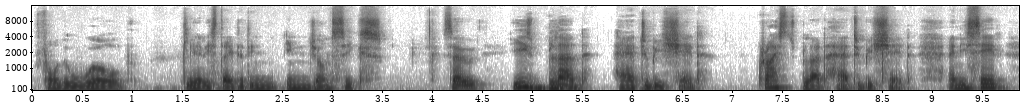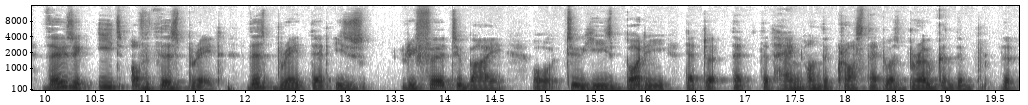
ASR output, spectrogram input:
for the world, clearly stated in, in John 6. So his blood had to be shed. Christ's blood had to be shed. And he said, Those who eat of this bread, this bread that is referred to by or to his body that that that hang on the cross that was broken the, the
